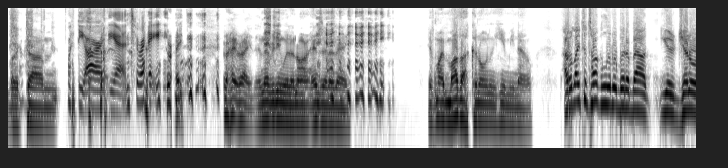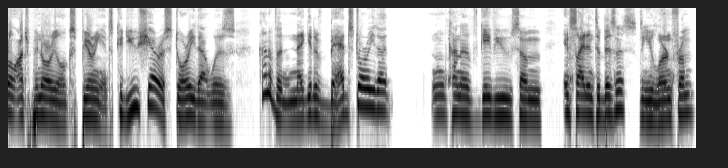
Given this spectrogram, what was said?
but um, with the R at the end, right? right, right, right, and everything with an R ends in an A. if my mother could only hear me now. I would like to talk a little bit about your general entrepreneurial experience. Could you share a story that was kind of a negative, bad story that mm, kind of gave you some insight into business that you learned from?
